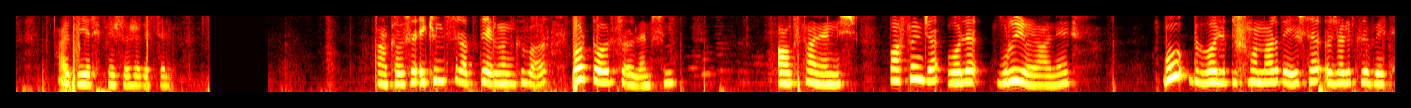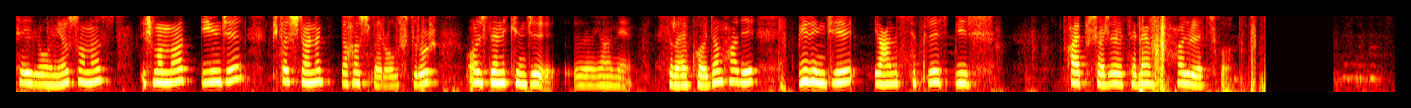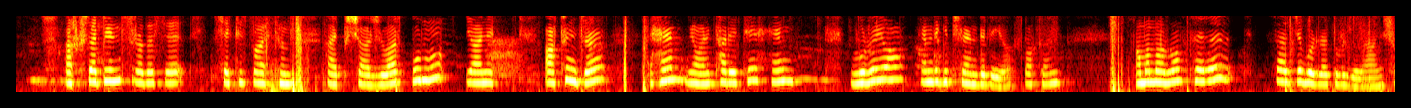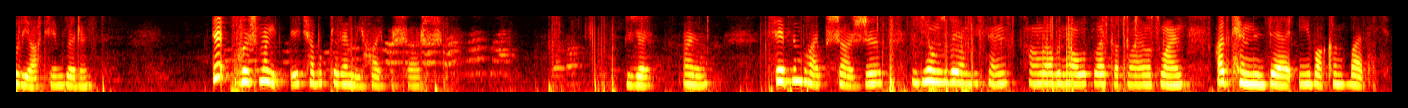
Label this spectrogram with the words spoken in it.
Hadi diğer hipersaja geçelim. Arkadaşlar ikinci sırada Derling'i var. Dört doğru söylemişim. 6 taneymiş. Basınca böyle vuruyor yani. Bu böyle düşmanları değilse özellikle VT ile oynuyorsanız düşmanlar deyince birkaç tane daha süper oluşturur. O yüzden ikinci e, yani sıraya koydum. Hadi birinci yani sürpriz bir hype şarjı geçelim. Hadi let's go. Arkadaşlar birinci sırada ise 8 byte'ın hype şarjı var. Bunu yani atınca hem yani tareti hem vuruyor hem de güçlendiriyor. Bakın. Ama normal taret sadece burada duruyor yani. Şuraya atayım görün. De hoşuma gitti. Çabuk gelen bir hyper şarj. Güzel. Aynen. Sevdim bu hype şarjı. Videomuzu beğendiyseniz kanala abone olup like atmayı unutmayın. Hadi kendinize iyi bakın. Bay bay.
